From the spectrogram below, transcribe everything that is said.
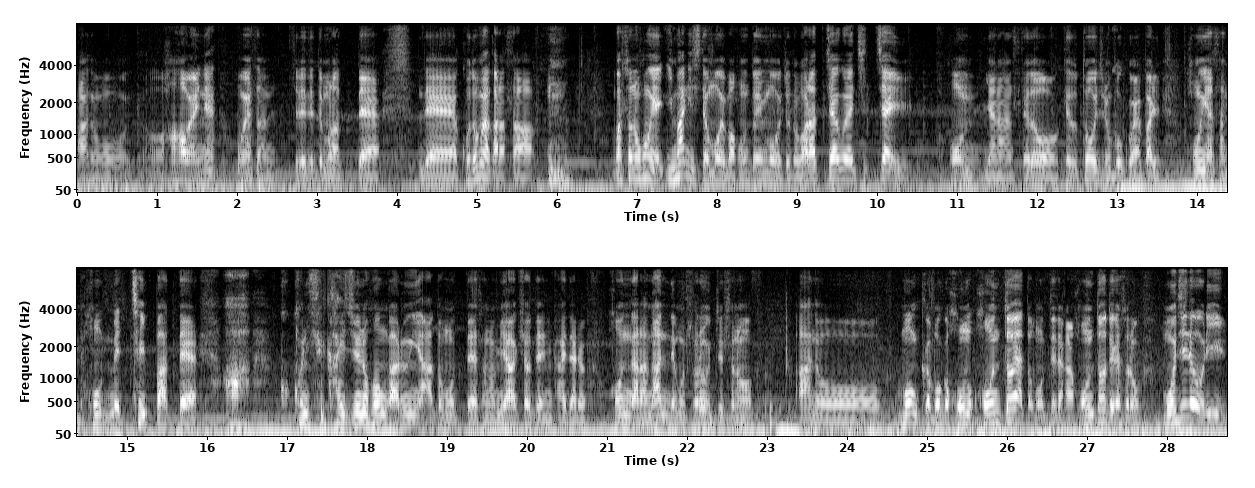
あの、母親にね本屋さん連れてってもらってで子供やからさ まあその本屋今にして思えば本当にもうちょっと笑っちゃうぐらいちっちゃい本屋なんですけどけど当時の僕はやっぱり本屋さんで本めっちゃいっぱいあってあここに世界中の本があるんやと思ってその宮脇書店に書いてある本なら何でも揃うっていうそのあのー、文句が僕は本当やと思ってたから本当というかその文字通り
